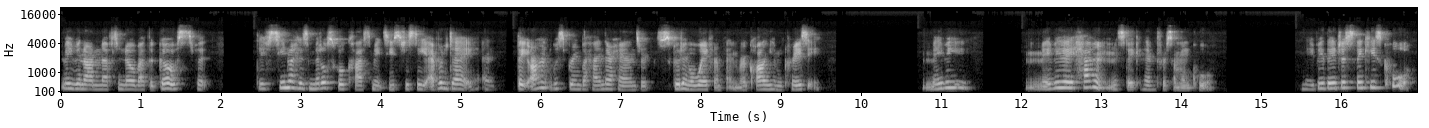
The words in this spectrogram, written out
Maybe not enough to know about the ghosts, but they've seen what his middle school classmates used to see every day, and they aren't whispering behind their hands or scooting away from him or calling him crazy. Maybe. Maybe they haven't mistaken him for someone cool. Maybe they just think he's cool.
